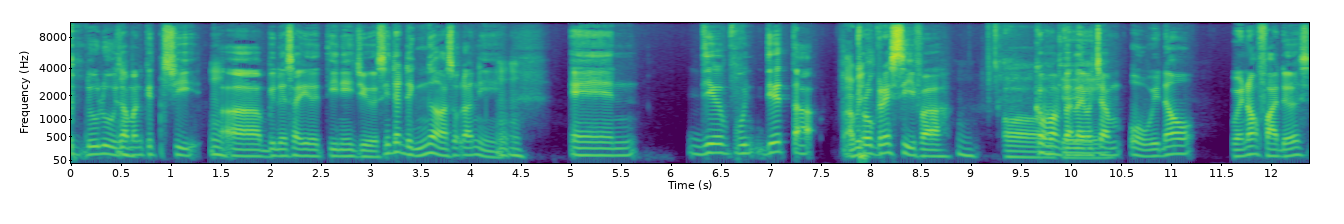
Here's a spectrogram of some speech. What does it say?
dulu zaman kecil Hmm. uh, bila saya teenager saya dah dengar soalan ni Mm-mm. and dia pun dia tak Tak habis. progresif ah. Oh, Kau faham okay. tak like macam oh we now we're not fathers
